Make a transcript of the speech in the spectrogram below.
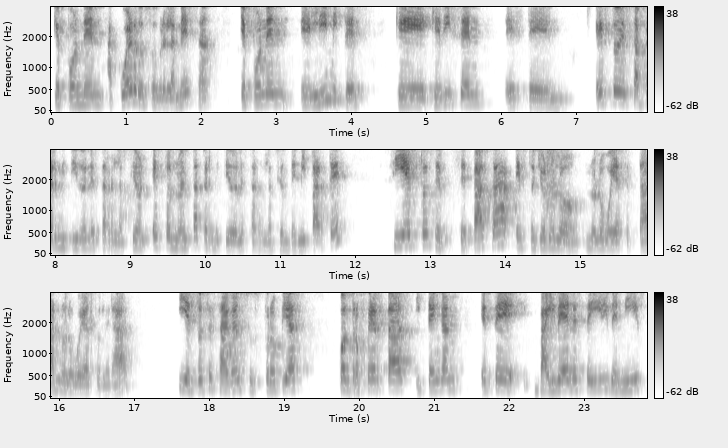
que ponen acuerdos sobre la mesa, que ponen eh, límites, que, que dicen, este, esto está permitido en esta relación, esto no está permitido en esta relación de mi parte. Si esto se, pasa, esto yo no lo, no lo voy a aceptar, no lo voy a tolerar. Y entonces hagan sus propias contraofertas y tengan este vaivén, este ir y venir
